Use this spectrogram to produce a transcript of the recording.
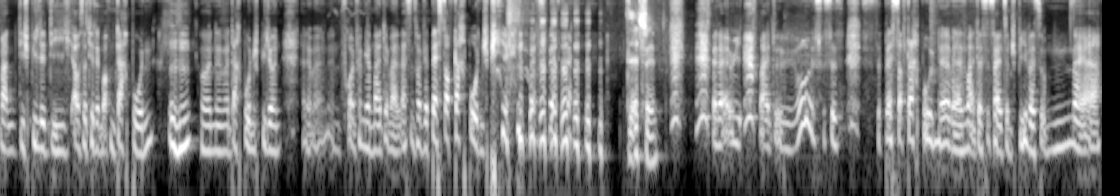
waren die Spiele, die ich aussortiert habe, auf dem Dachboden. Mhm. Und äh, Dachbodenspiele und dann immer, ein Freund von mir meinte immer, lass uns mal wieder Best of Dachboden spielen. Sehr schön. Wenn er irgendwie meinte, oh, das ist das, das ist der Best of Dachboden, ne? Wenn er meinte, das ist halt so ein Spiel, was so, hm, naja,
